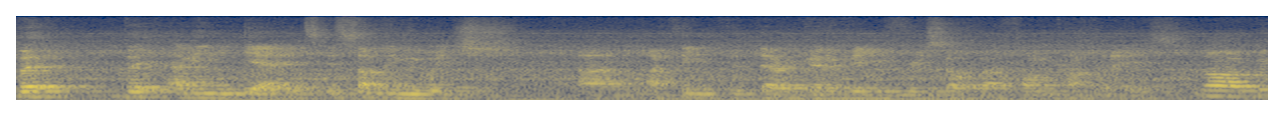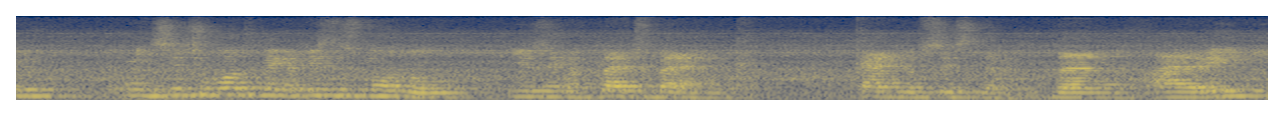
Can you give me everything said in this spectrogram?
But, but I mean, yeah, it's, it's something which um, I think that there are going to be free software fund companies. No, because, I mean, since you want to make a business model using a pledge bank kind of system, then I really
